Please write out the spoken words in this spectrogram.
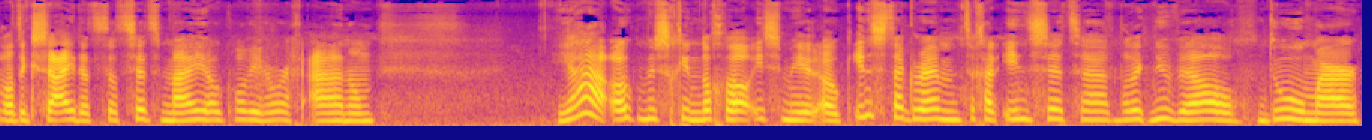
wat ik zei, dat, dat zet mij ook wel weer heel erg aan om ja, ook misschien nog wel iets meer ook Instagram te gaan inzetten. Wat ik nu wel doe, maar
